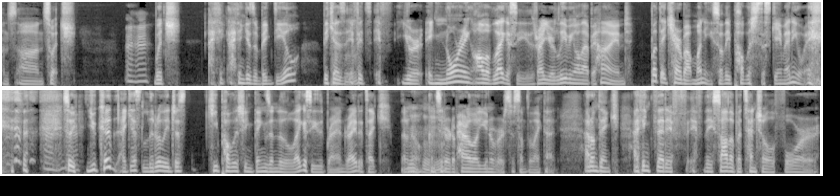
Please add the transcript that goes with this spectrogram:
on, on Switch, mm-hmm. which I think I think is a big deal because if mm-hmm. it's if you're ignoring all of legacies, right, you're leaving all that behind. but they care about money, so they publish this game anyway. So you could, I guess, literally just keep publishing things under the Legacies brand, right? It's like I don't know, Mm-hmm. consider it a parallel universe or something like that. I don't think. I think that if if they saw the potential for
